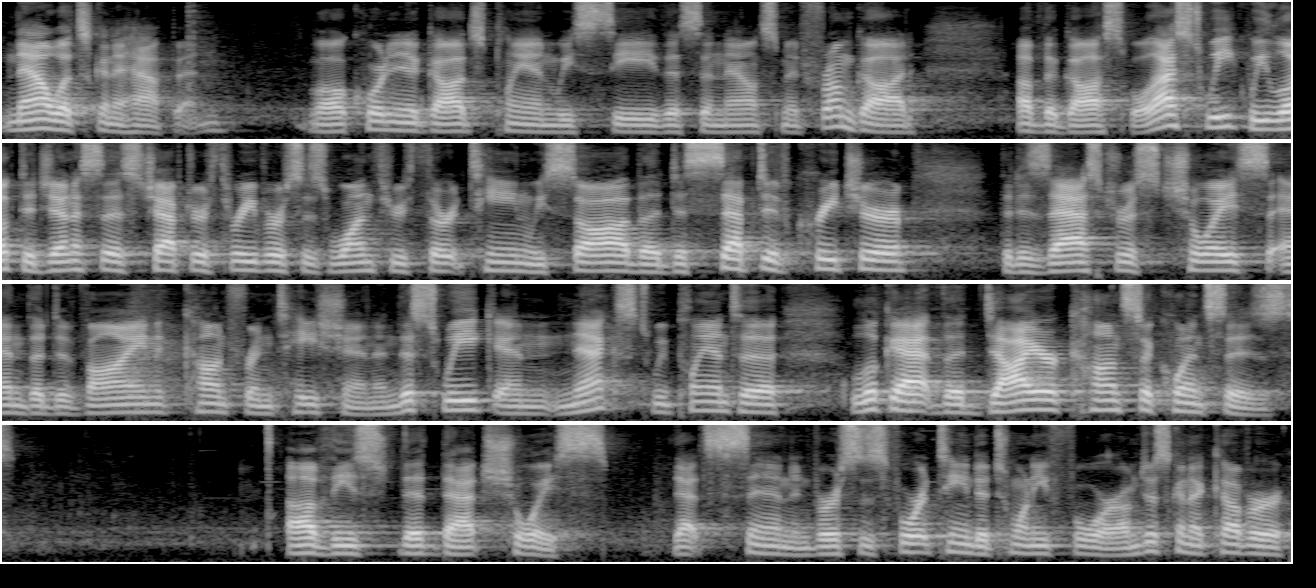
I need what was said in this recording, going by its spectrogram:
Now what's going to happen? Well, according to God's plan, we see this announcement from God of the gospel. Last week we looked at Genesis chapter 3, verses 1 through 13. We saw the deceptive creature, the disastrous choice, and the divine confrontation. And this week and next, we plan to look at the dire consequences of these, that, that choice that sin in verses 14 to 24. I'm just going to cover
